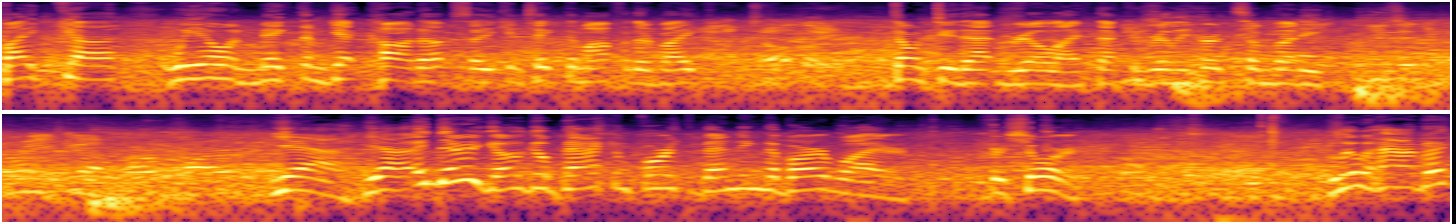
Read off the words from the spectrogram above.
bike uh, wheel and make them get caught up so you can take them off of their bike. Yeah, totally. Don't do that in real life. That could really hurt somebody. It to break up barbed wire. Yeah, yeah. And there you go. Go back and forth bending the barbed wire for sure. Blue Havoc.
